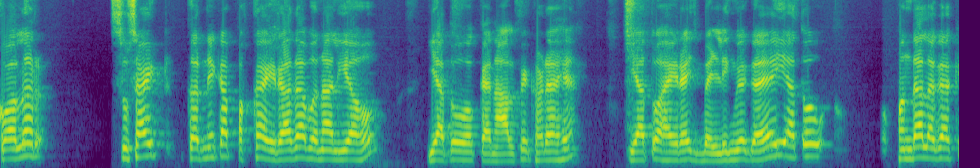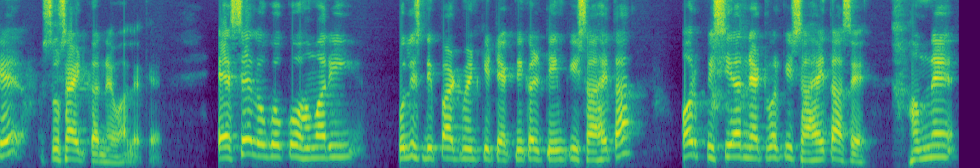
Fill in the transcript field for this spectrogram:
कॉलर सुसाइड करने का पक्का इरादा बना लिया हो, या तो कैनाल पे खड़ा है, या तो हाई राइज बिल्डिंग में गए, या तो फंदा लगा के सुसाइड करने वाले थे। ऐसे लोगों को हमारी पुलिस डिपार्टमेंट की टेक्निकल टीम की सहायता और पीसीआर नेटवर्क की सहायता से हमने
